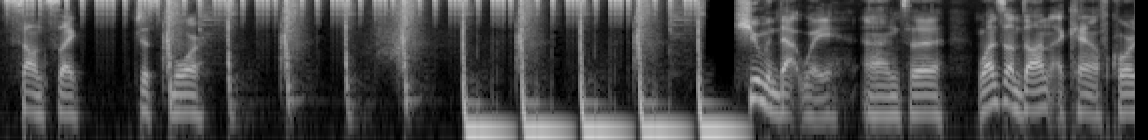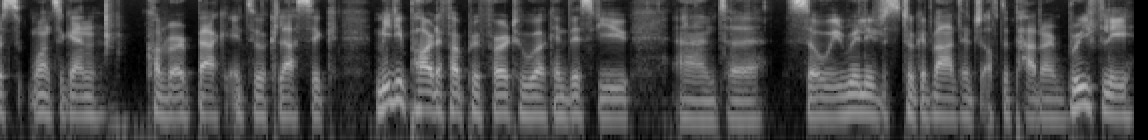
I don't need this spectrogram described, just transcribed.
Sounds like just more human that way. And uh, once I'm done, I can, of course, once again, convert back into a classic MIDI part if I prefer to work in this view. And uh, so we really just took advantage of the pattern briefly.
